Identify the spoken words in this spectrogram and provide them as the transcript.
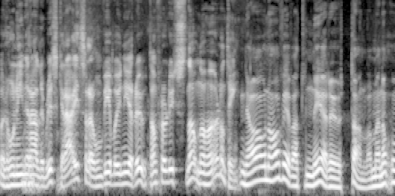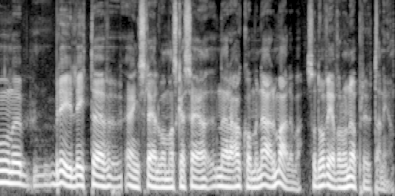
Men hon hinner aldrig bli skraj sådär. Hon vevar ju ner rutan för att lyssna om de hör någonting. Ja, hon har vevat ner rutan. Va? Men hon eh, blir lite ängslig, eller vad man ska säga, när det här kommer närmare. Va? Så då vevar hon upp rutan igen.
